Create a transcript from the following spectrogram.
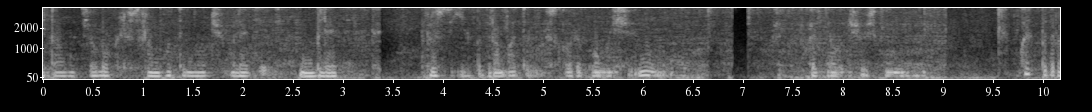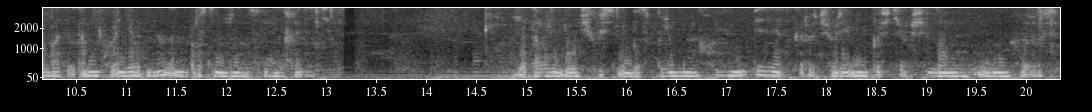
Ну, там учеба плюс работа ночью, блядь, эти, блядь. Плюс я подрабатываю в скорой помощи, ну, когда учусь, как бы. Ну, как подрабатываю, там нихуя делать не надо, просто нужно на смены ходить. Я там либо учусь, либо сплю нахуй. Ну, пиздец, короче, времени почти вообще дома не нахожусь.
